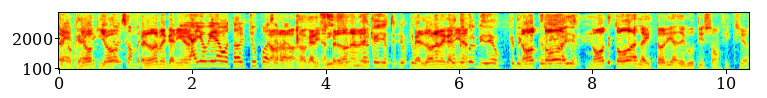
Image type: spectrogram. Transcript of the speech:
sombrero. yo, me quito yo- el sombrero. perdóname, Que Karina. ya yo hubiera botado el chupo hace No, no, rato. no, no, Karina, Sí, perdóname. Es que yo, estoy- yo, yo- Perdóname, yo Karina. tengo el video que te no, conté to- ayer. no todas las historias de Guti son ficción.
